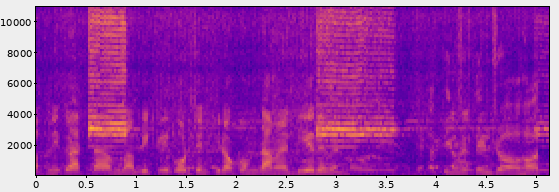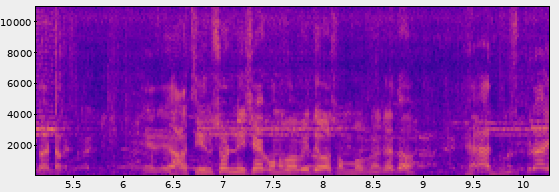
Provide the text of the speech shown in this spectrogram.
আপনি তো একটা বিক্রি করছেন কীরকম দামে দিয়ে দেবেন? তিনশো তিনশো হওয়ার তো একটা মানে তিনশোর নিচে কোনোভাবেই দেওয়া সম্ভব নয় তাই তো? হ্যাঁ দুশ প্রায়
